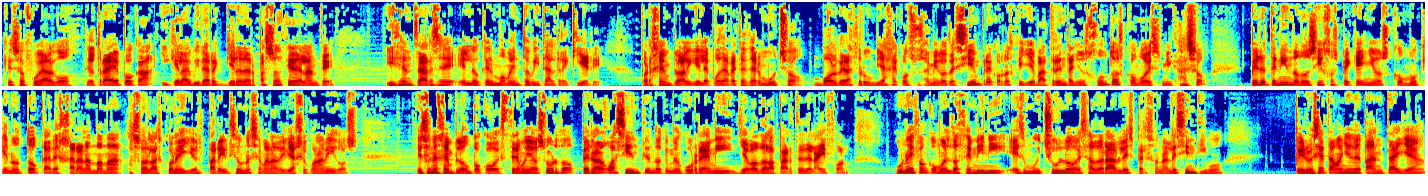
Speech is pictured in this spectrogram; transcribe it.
que eso fue algo de otra época y que la vida requiere dar pasos hacia adelante y centrarse en lo que el momento vital requiere. Por ejemplo, a alguien le puede apetecer mucho volver a hacer un viaje con sus amigos de siempre, con los que lleva 30 años juntos, como es mi caso, pero teniendo dos hijos pequeños, como que no toca dejar a la mamá a solas con ellos para irse una semana de viaje con amigos. Es un ejemplo un poco extremo y absurdo, pero algo así entiendo que me ocurre a mí llevado a la parte del iPhone. Un iPhone como el 12 mini es muy chulo, es adorable, es personal, es íntimo, pero ese tamaño de pantalla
